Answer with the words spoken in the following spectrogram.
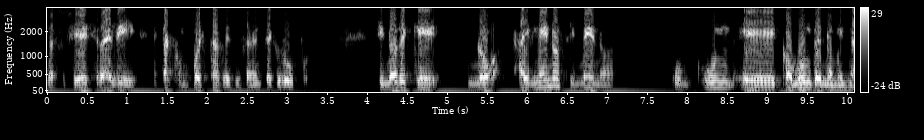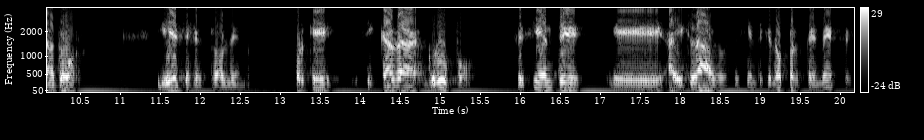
la sociedad israelí está compuesta de diferentes grupos, sino de que no hay menos y menos un, eh, común denominador. Y ese es el problema. Porque si cada grupo se siente eh, aislado, se siente que no pertenece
